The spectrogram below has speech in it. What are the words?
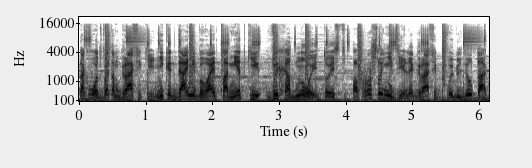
так вот, в этом графике никогда не бывает пометки «выходной», то есть по прошлой неделе график выглядел так.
